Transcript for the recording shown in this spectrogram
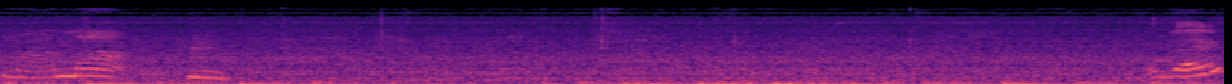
Mama. Hmm. Okay?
